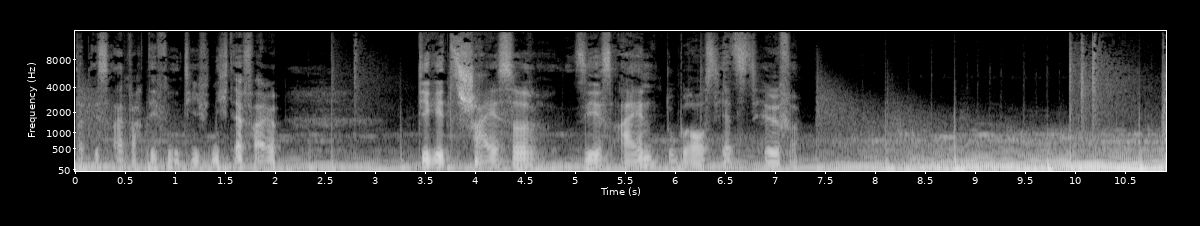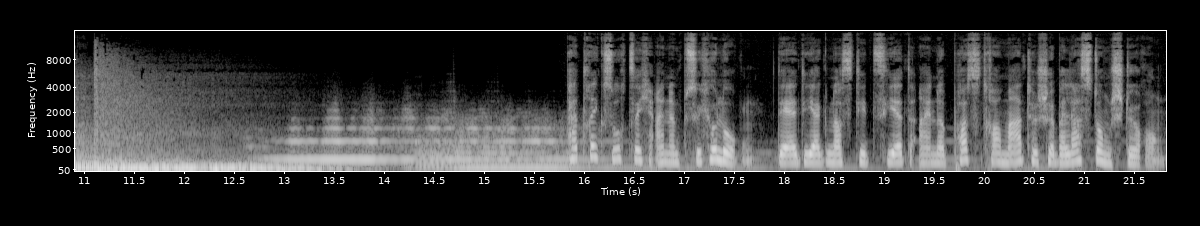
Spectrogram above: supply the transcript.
das ist einfach definitiv nicht der Fall. Dir geht's scheiße, sieh es ein, du brauchst jetzt Hilfe. Patrick sucht sich einen Psychologen. Der diagnostiziert eine posttraumatische Belastungsstörung.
